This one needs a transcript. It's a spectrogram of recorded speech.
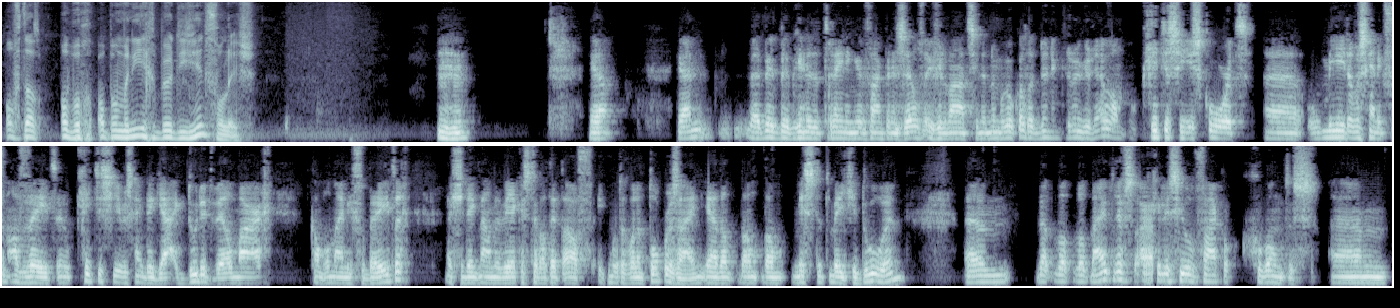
of dat op een, op een manier gebeurt die zinvol is. Mm Ja. Ja, wij beginnen de trainingen vaak met een zelfevaluatie. Dan noem ik ook altijd Dunning-Kruger. Want hoe kritischer je scoort, uh, hoe meer je er waarschijnlijk van af weet. En hoe kritischer je waarschijnlijk denkt, ja, ik doe dit wel, maar kan oneindig verbeteren. Als je denkt, nou, mijn werk is er altijd af, ik moet toch wel een topper zijn. Ja, dan, dan, dan mist het een beetje doel in. Um, wat, wat, mij betreft is Achilleshiel vaak ook gewoontes. Um,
